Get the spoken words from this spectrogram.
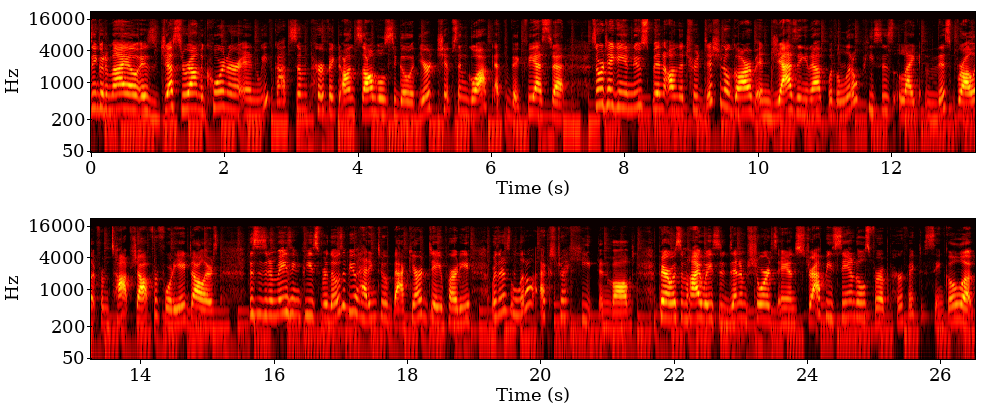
Cinco de Mayo is just around the corner, and we've got some perfect ensembles to go with your chips and guac at the big fiesta. So we're taking a new spin on the traditional garb and jazzing it up with little pieces like this bralette from Topshop for $48. This is an amazing piece for those of you heading to a backyard day party where there's a little extra heat involved. Pair with some high-waisted denim shorts and strappy sandals for a perfect Cinco look.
